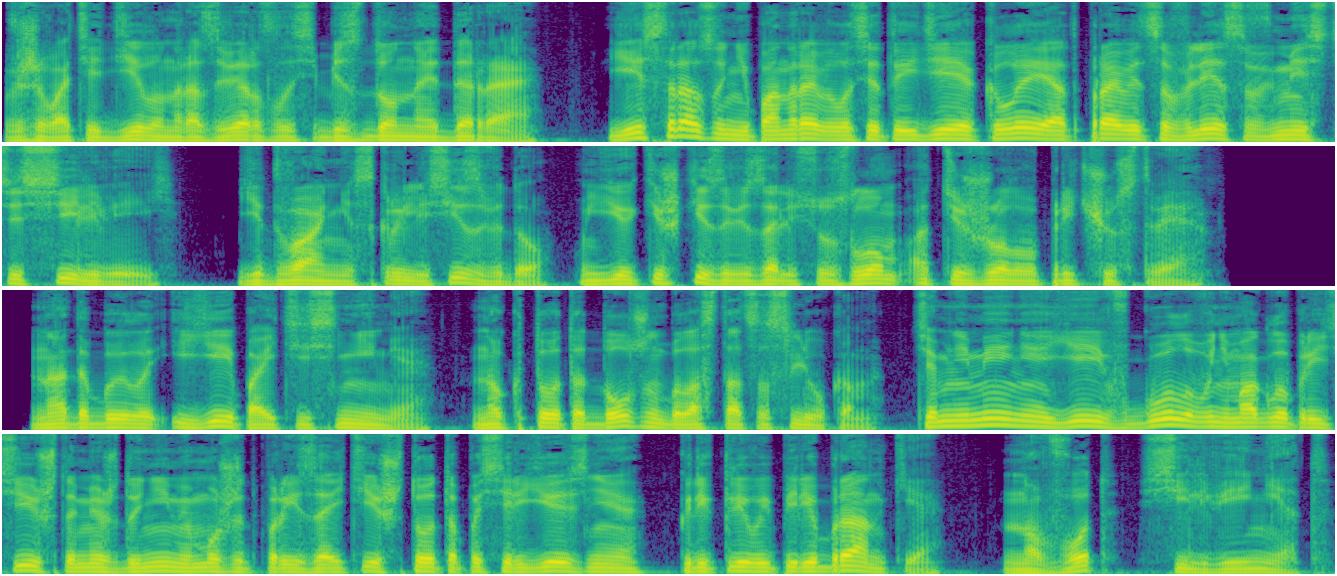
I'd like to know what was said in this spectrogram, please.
В животе Дилан разверзлась бездонная дыра. Ей сразу не понравилась эта идея Клея отправиться в лес вместе с Сильвией. Едва они скрылись из виду, у нее кишки завязались узлом от тяжелого предчувствия. Надо было и ей пойти с ними, но кто-то должен был остаться с Люком. Тем не менее, ей в голову не могло прийти, что между ними может произойти что-то посерьезнее крикливой перебранки. Но вот Сильвии нет.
